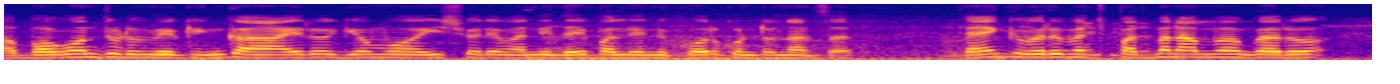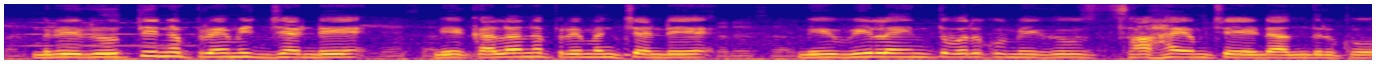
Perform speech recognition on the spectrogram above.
ఆ భగవంతుడు మీకు ఇంకా ఆరోగ్యము ఐశ్వర్యం అన్ని దయపల్లిని కోరుకుంటున్నాను sir. Thank you very much Padmanabham గారు. మీరు వృత్తిని ప్రేమించండి మీ కళను ప్రేమించండి మీ వీలైనంత వరకు మీకు సహాయం చేయండి అందరికీ.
